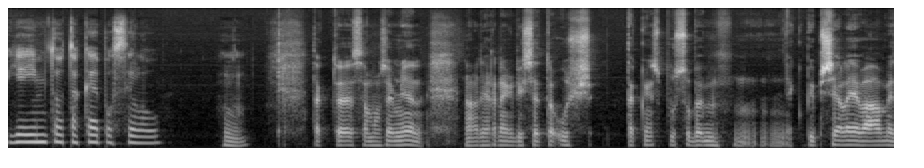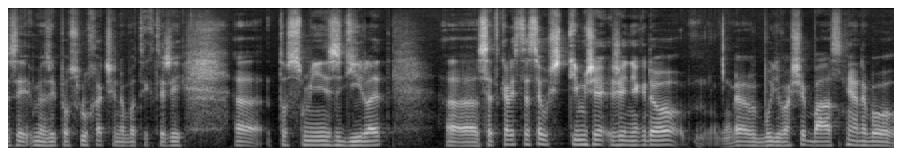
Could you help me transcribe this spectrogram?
je jim to také posilou. Hmm. Tak to je samozřejmě nádherné, když se to už takovým způsobem hm, jakoby přelévá mezi, mezi posluchači nebo ty, kteří uh, to smí sdílet. Setkali jste se už s tím, že, že někdo, buď vaše básně, nebo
